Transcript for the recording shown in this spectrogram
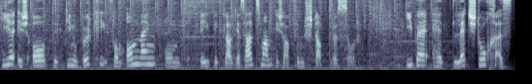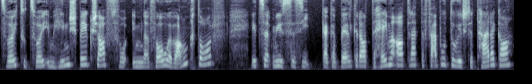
Hier ist auch der Dino Bürki vom Online und ich bin Claudia Salzmann, ich arbeite im Stadtressort. IBE hat letzte Woche ein 2 zu 2 im Hinspiel geschafft, in einem vollen Wankdorf. Jetzt müssen sie gegen Belgrad daheim antreten. Fabu, du wirst dorthin gehen.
